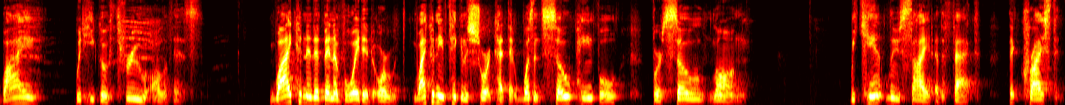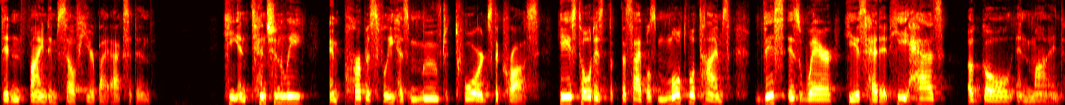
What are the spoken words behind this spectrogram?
why would he go through all of this? Why couldn't it have been avoided, or why couldn't he have taken a shortcut that wasn't so painful for so long? We can't lose sight of the fact that Christ didn't find himself here by accident. He intentionally and purposefully has moved towards the cross. He has told his disciples multiple times this is where he is headed. He has a goal in mind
